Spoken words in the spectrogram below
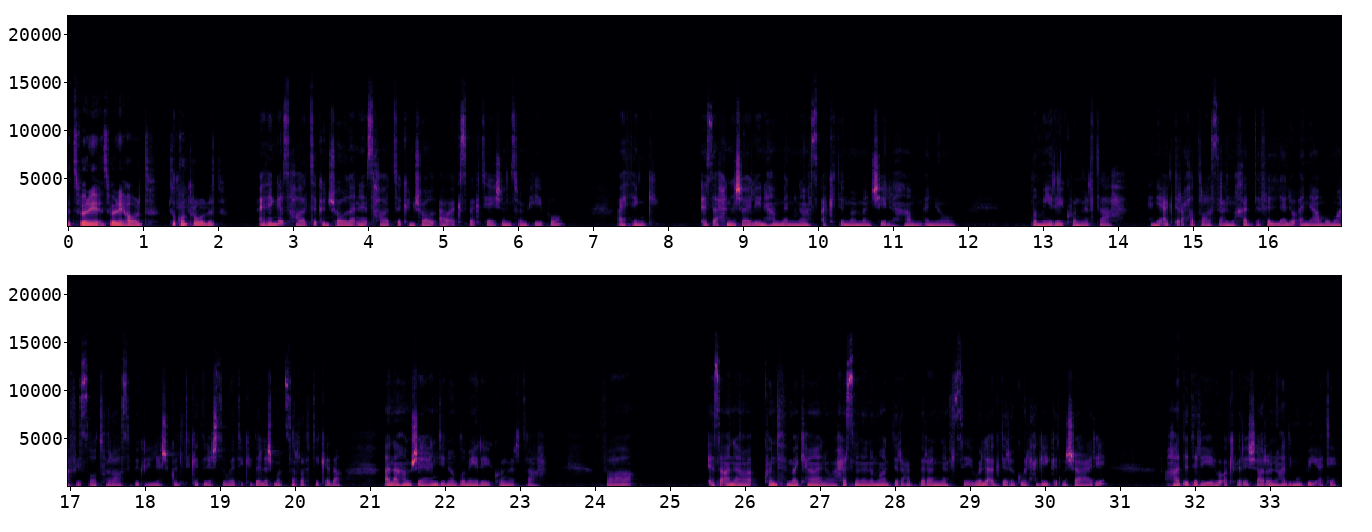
it's very it's very hard to control it. I think it's hard to control it and it's hard to control our expectations from people. I think إذا إحنا شايلين هم الناس أكثر من ما نشيل هم إنه ضميري يكون مرتاح. إني أقدر أحط راسي على المخدة في الليل وأنام وما في صوت في راسي بيقول لي ليش قلتي كذا؟ ليش سويتي كذا؟ ليش ما تصرفتي كذا؟ أنا أهم شيء عندي إنه ضميري يكون مرتاح. ف إذا أنا كنت في مكان وأحس إن أنا ما أقدر أعبر عن نفسي ولا أقدر أقول حقيقة مشاعري هذا دليل وأكبر إشارة إنه هذه مو بيئتي.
